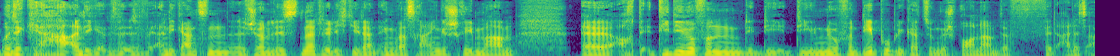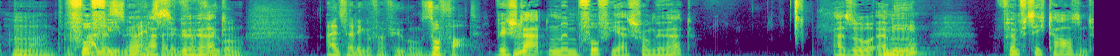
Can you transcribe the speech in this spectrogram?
Und äh, ja, an die, an die ganzen äh, Journalisten natürlich, die dann irgendwas reingeschrieben haben, äh, auch die, die nur von, die, die nur von Depublikation gesprochen haben, da wird alles abgemahnt. Fuffi, alles ne? Hast du gehört? Verfügung. Einstweilige Verfügung, sofort. Wir starten mit dem Fuffi, hast du schon gehört? Also ähm, 50.000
